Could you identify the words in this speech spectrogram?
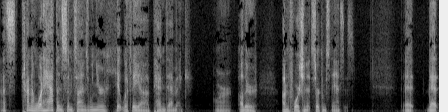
That's kind of what happens sometimes when you're hit with a uh, pandemic or other unfortunate circumstances. That that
